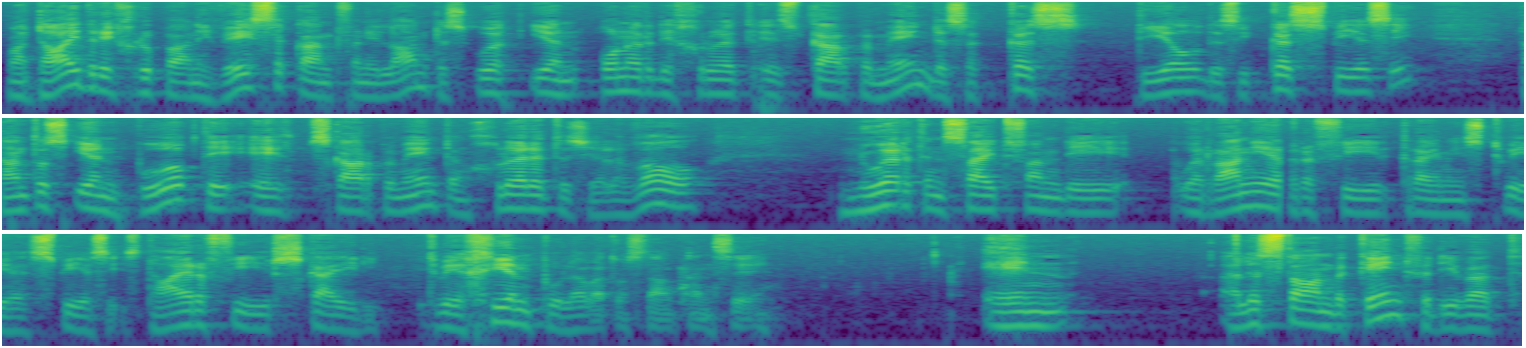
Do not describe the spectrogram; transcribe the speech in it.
Maar daai drie groepe aan die weste kant van die land is ook een onder die groot escarpement, dis 'n kusdeel, dis die kusspesies. Dan het ons een bo op die escarpement en glo dit as jy wil, noord en suid van die Oranje rivier kry mens twee spesies. Daai rivier skei die twee geenpoele wat ons dan kan sê. En hulle staan bekend vir die wat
